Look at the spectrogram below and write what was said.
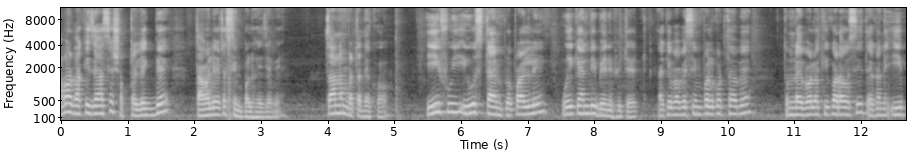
আবার বাকি যা আছে সবটা লিখবে, তাহলে এটা সিম্পল হয়ে যাবে। চার নম্বরটা দেখো। If we use time properly we can be benefited একেভাবে সিম্পল করতে হবে। তোমরাই বলো কি করা উচিত? এখানে ইফ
